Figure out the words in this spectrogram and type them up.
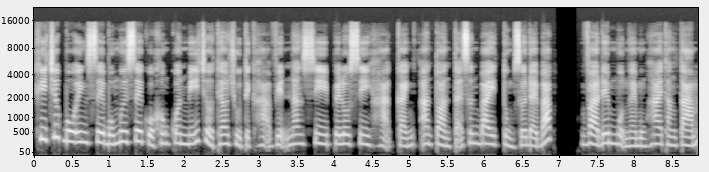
Khi chiếc Boeing C-40C của không quân Mỹ chở theo Chủ tịch Hạ viện Nancy Pelosi hạ cánh an toàn tại sân bay Tùng Sơn Đài Bắc, và đêm muộn ngày 2 tháng 8,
